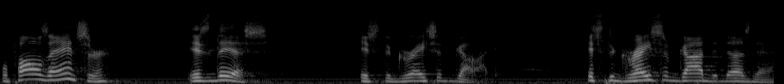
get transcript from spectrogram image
Well, Paul's answer is this it's the grace of God. It's the grace of God that does that.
